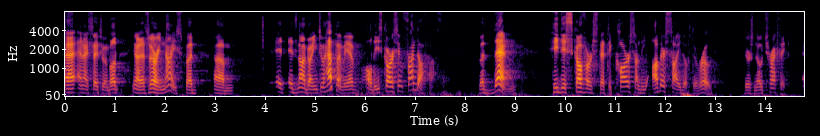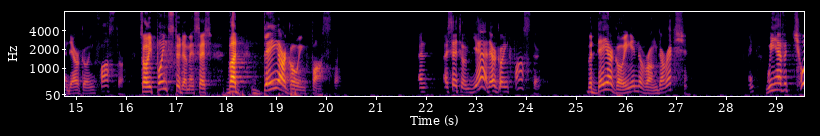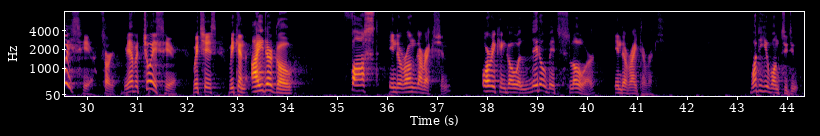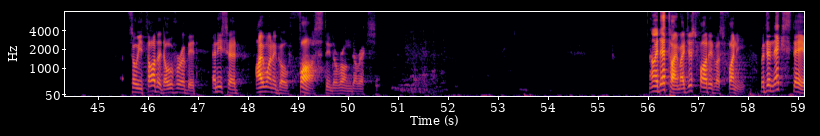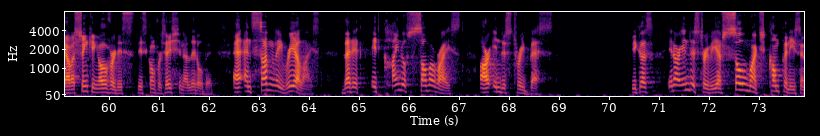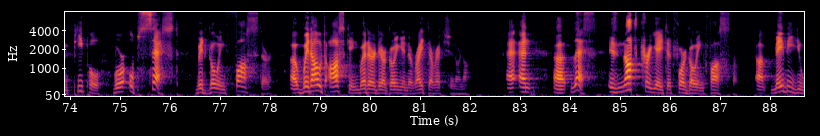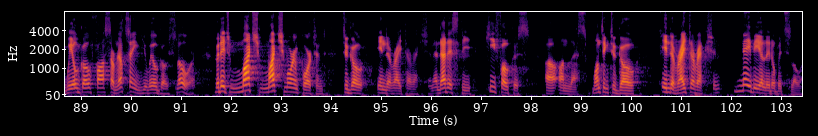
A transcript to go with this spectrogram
Uh, and I say to him, well, you know, that's very nice, but um, it, it's not going to happen. We have all these cars in front of us. But then he discovers that the cars on the other side of the road, there's no traffic, and they are going faster. So he points to them and says, but they are going faster. And I said to him, yeah, they're going faster. But they are going in the wrong direction. We have a choice here. Sorry, we have a choice here, which is we can either go fast in the wrong direction or we can go a little bit slower in the right direction. What do you want to do? So he thought it over a bit and he said, I want to go fast in the wrong direction. now, at that time, I just thought it was funny but the next day, I was thinking over this, this conversation a little bit and, and suddenly realized that it, it kind of summarized our industry best. Because in our industry, we have so much companies and people who are obsessed with going faster uh, without asking whether they're going in the right direction or not. And, and uh, less is not created for going faster. Uh, maybe you will go faster. I'm not saying you will go slower, but it's much, much more important to go in the right direction. And that is the key focus uh, on less. Wanting to go in the right direction, maybe a little bit slower.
